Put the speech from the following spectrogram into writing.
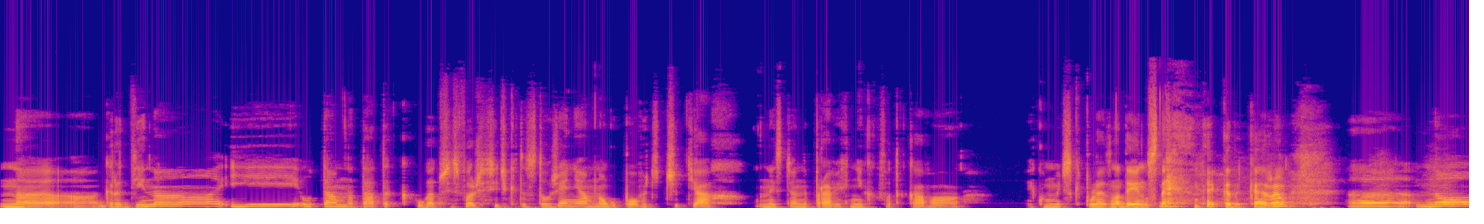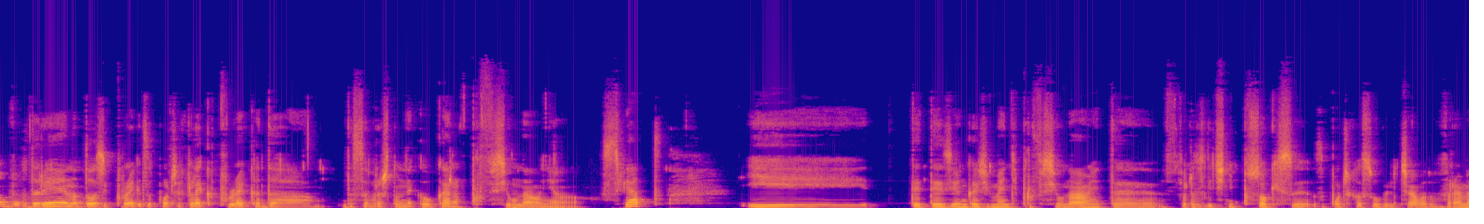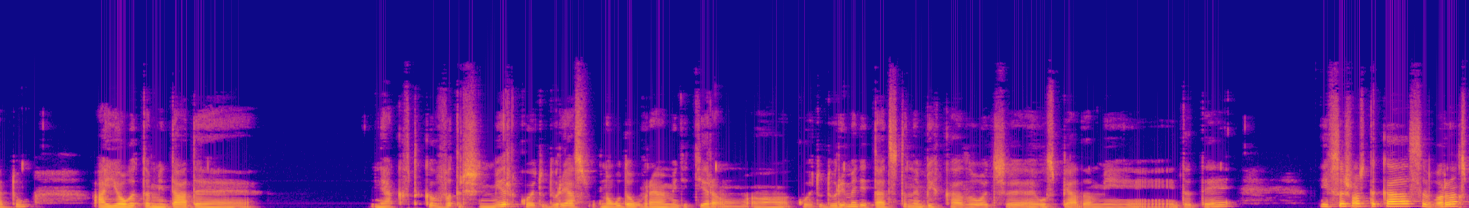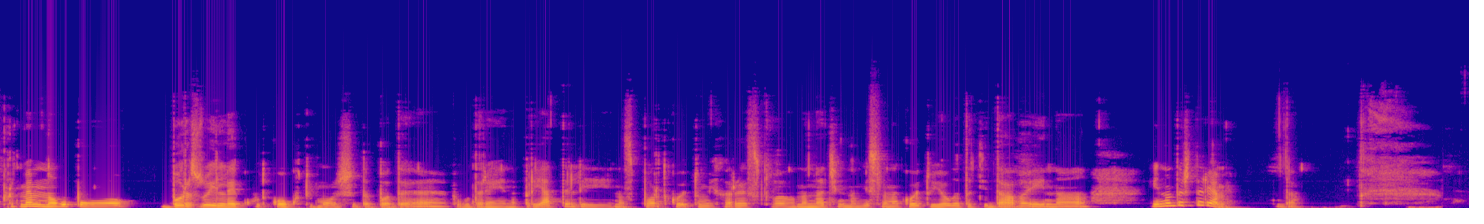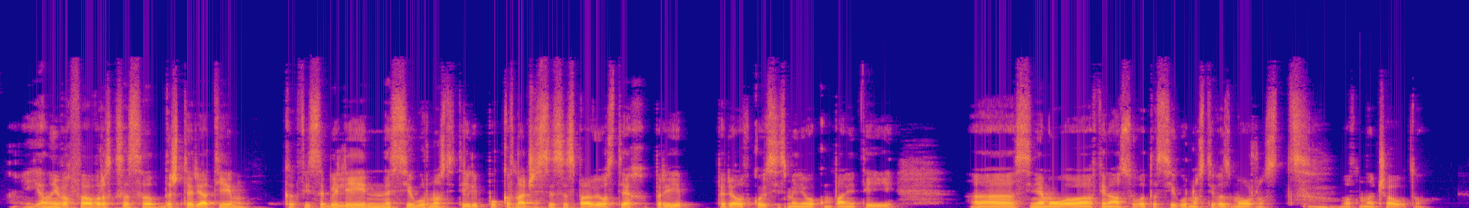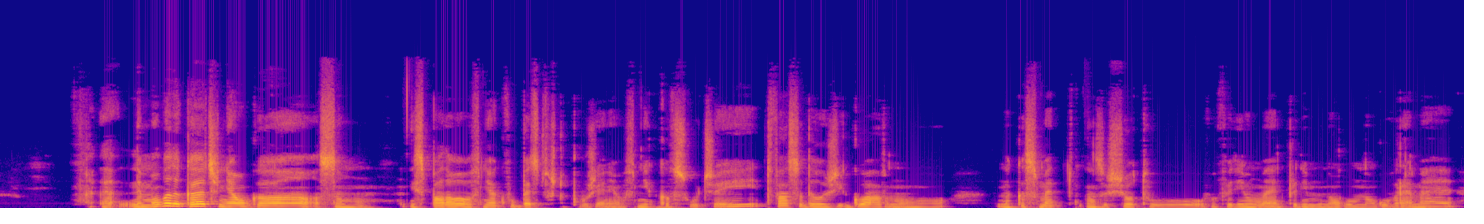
на а, градина и оттам нататък, когато си свърши всичките задължения, много повече четях. Наистина не правих никаква такава економически полезна дейност, не, нека да кажем. А, но благодарение на този проект започнах лека по лека да, да се връщам, нека да кажем, в професионалния свят. И те тези ангажименти, професионалните в различни посоки се започнаха се увеличават във времето, а йогата ми даде някакъв такъв вътрешен мир, който дори аз от много дълго време медитирам, а, който дори медитацията не бих казала, че успя да ми даде. И всъщност така се върнах според мен много по бързо и леко, отколкото можеше да бъде, благодарение на приятели, на спорт, който ми харесва, на начин на мислене, който йогата ти дава и на, и на дъщеря ми. Да. Яна, и във връзка с дъщеря ти, какви са били несигурностите или по какъв начин си се справила с тях при периода, в който си сменила компаниите и а, си нямала финансовата сигурност и възможност в началото? Е, не мога да кажа, че някога съм изпадала в някакво бедстващо положение. В никакъв случай. Това се дължи главно на късмет, защото в един момент, преди много-много време,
